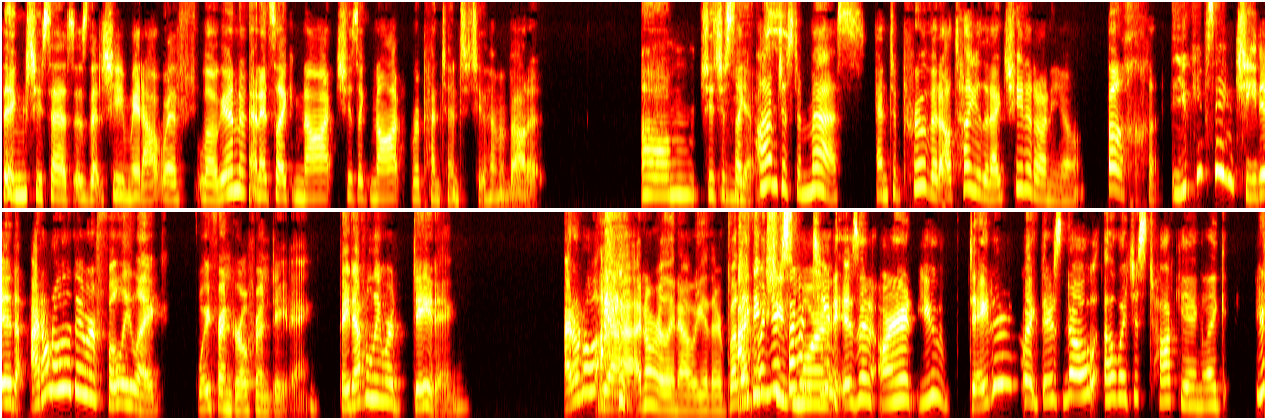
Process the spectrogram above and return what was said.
thing she says is that she made out with Logan. And it's like not, she's like not repentant to him about it. Um She's just like, I'm just a mess. And to prove it, I'll tell you that I cheated on you. Ugh. you keep saying cheated. I don't know that they were fully like boyfriend girlfriend dating. They definitely were dating. I don't know. yeah, I don't really know either. But I like think when you're she's 17, more- isn't aren't you dating? Like there's no, oh, we're just talking. Like you're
